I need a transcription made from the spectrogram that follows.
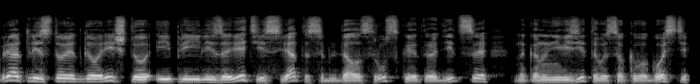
Вряд ли стоит говорить, что и при Елизавете свято соблюдалась русская традиция накануне визита высокого гостя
